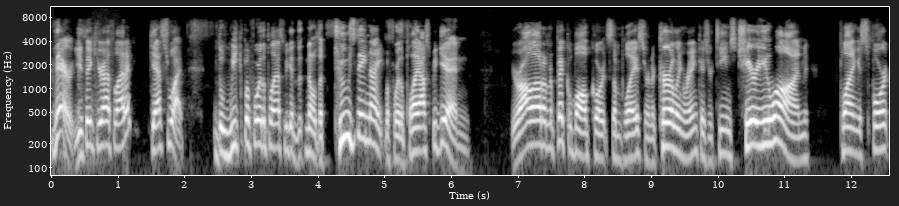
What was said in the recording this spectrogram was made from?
there, you think you're athletic? Guess what? The week before the playoffs begin, no, the Tuesday night before the playoffs begin, you're all out on a pickleball court someplace or in a curling rink as your teams cheer you on playing a sport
